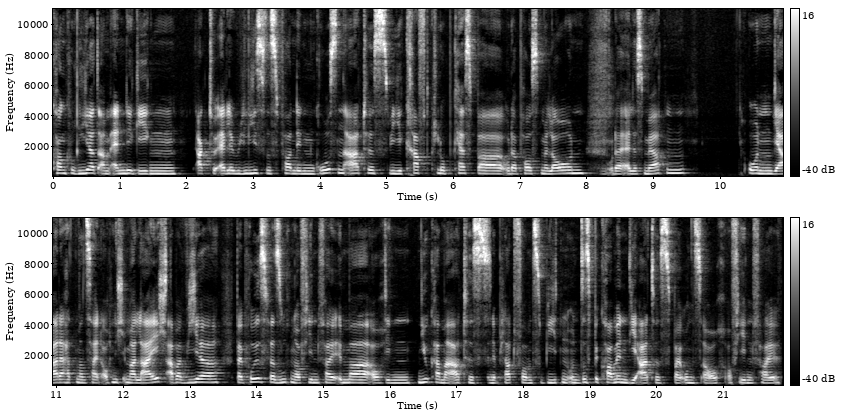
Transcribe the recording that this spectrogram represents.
konkurriert am Ende gegen aktuelle Releases von den großen Artists wie Kraftklub, Casper oder Post Malone oder Alice Merton. Und ja, da hat man es halt auch nicht immer leicht. Aber wir bei Puls versuchen auf jeden Fall immer auch den Newcomer-Artists eine Plattform zu bieten. Und das bekommen die Artists bei uns auch auf jeden Fall.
